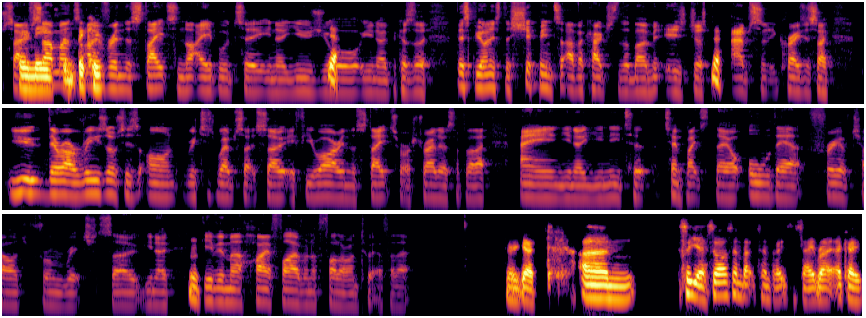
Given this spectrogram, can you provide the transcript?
so if someone's because... over in the states and not able to, you know, use your, yeah. you know, because the, let's be honest, the shipping to other countries at the moment is just yeah. absolutely crazy. So you, there are resources on Rich's website. So if you are in the states or Australia or stuff like that, and you know you need to templates, they are all there free of charge from Rich. So you know, hmm. give him a high five and a follow on Twitter for that. There you go. Um, so yeah, so I'll send back templates and say, right, okay,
